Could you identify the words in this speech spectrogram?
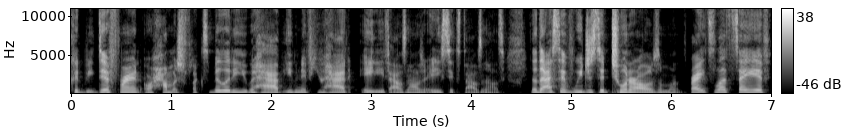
could be different or how much flexibility you would have even if you had $80,000 or $86,000. Now that's if we just did $200 a month, right? So let's say if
